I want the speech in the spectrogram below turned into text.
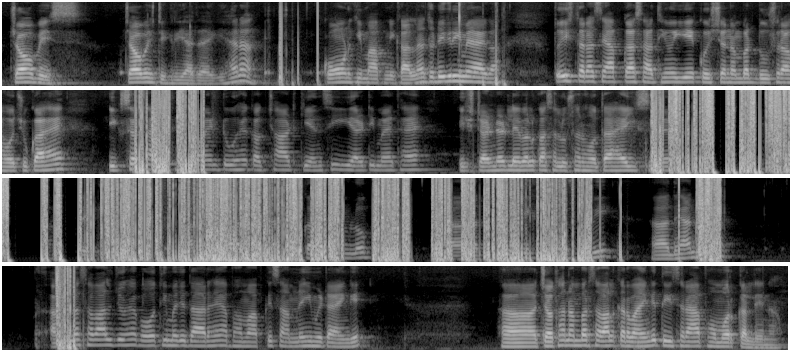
चौबीस। चौबीस डिग्री आ जाएगी, है ना? कोण की माप निकालना है तो डिग्री में आएगा। तो इस तरह से आपका साथियों, ये क्वेश्चन नंबर दूसरा हो चुका है। एक्सरसाइज थ्री पॉइंट टू है कक्षा आठ की N C E R T math है। स्टैंडर्ड लेवल का सोल्यूशन होता है इसमें हम लोग उसको भी ध्यान देना। अगला सवाल जो है बहुत ही मज़ेदार है, अब हम आपके सामने ही मिटाएँगे। चौथा नंबर सवाल करवाएँगे, तीसरा आप होमवर्क कर लेना।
